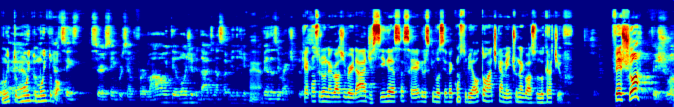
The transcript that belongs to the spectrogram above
Muito, Correto, muito, muito quer bom. Ser, ser 100% formal e ter longevidade nessa vida de É. vendas e marketplace. Quer construir um negócio de verdade? Siga essas regras que você vai construir automaticamente um negócio lucrativo. Fechou? Fechou.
